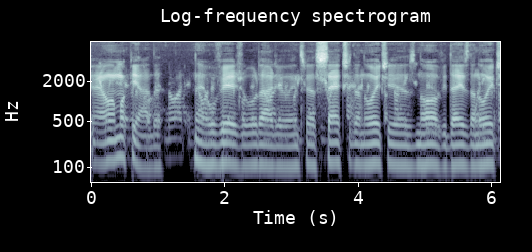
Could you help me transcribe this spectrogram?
é uma piada. Né? Eu vejo o horário entre as sete da noite e as nove, dez da noite,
